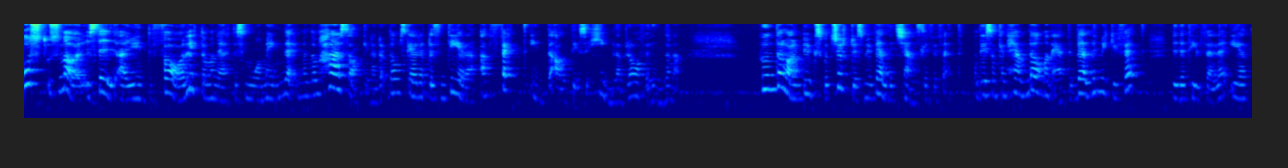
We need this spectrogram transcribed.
Ost och smör i sig är ju inte farligt om man äter små mängder. Men de här sakerna de ska representera att fett inte alltid är så himla bra för hundarna. Hundar har en bukspottkörtel som är väldigt känslig för fett. Och det som kan hända om man äter väldigt mycket fett vid ett tillfälle är att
